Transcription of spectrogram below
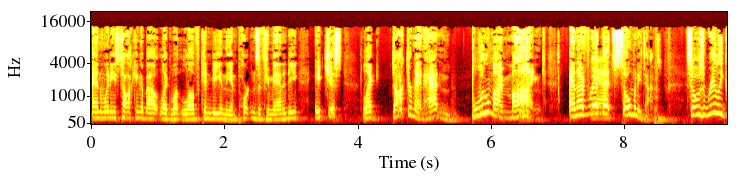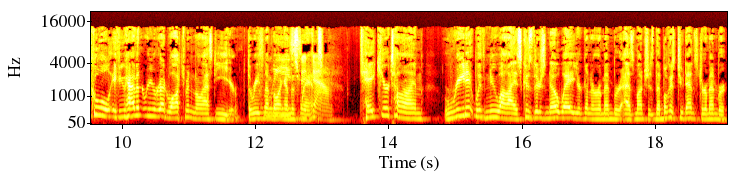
and when he's talking about like what love can be and the importance of humanity. It just like Doctor Manhattan blew my mind, and I've read Yeah. that so many times. So it was really cool. If you haven't reread Watchmen in the last year, the reason I'm going on this rant down. take your time read it with new eyes because there's no way you're going to remember as much as the book is too dense to remember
